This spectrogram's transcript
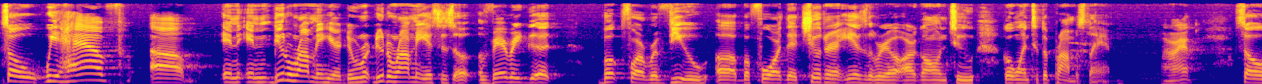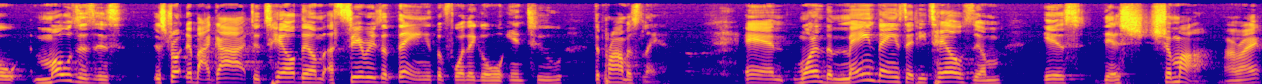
So we have uh, in, in Deuteronomy here, Deut- Deuteronomy is, a, a very good book for a review uh, before the children of Israel are going to go into the promised land. All right. So Moses is instructed by God to tell them a series of things before they go into the promised land. And one of the main things that he tells them is this Shema. All right.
